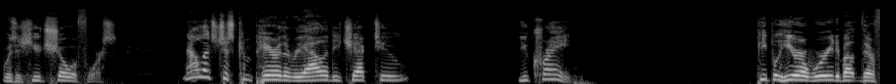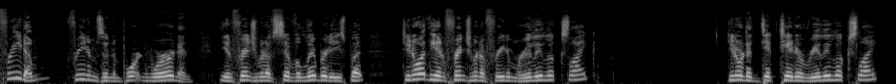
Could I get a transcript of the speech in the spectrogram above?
It was a huge show of force. Now let's just compare the reality check to Ukraine. People here are worried about their freedom. Freedom's an important word and the infringement of civil liberties, but do you know what the infringement of freedom really looks like? Do you know what a dictator really looks like?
